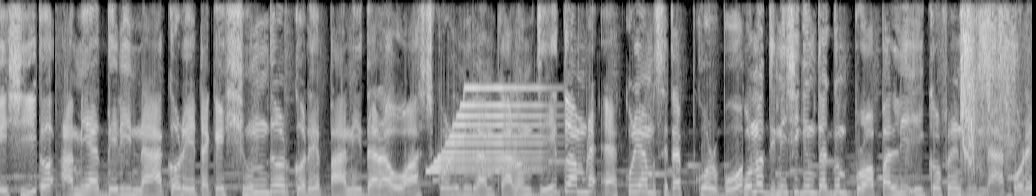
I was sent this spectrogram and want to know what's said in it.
বেশি। তো আমি আর দেরি না করে এটাকে সুন্দর করে পানি দ্বারা ওয়াশ করে নিলাম, কারণ যেহেতু আমরা অ্যাকুরিয়াম সেট আপ করব, কোনো জিনিসই কিন্তু একদম প্রপারলি ইকো ফ্রেন্ডলি না করে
